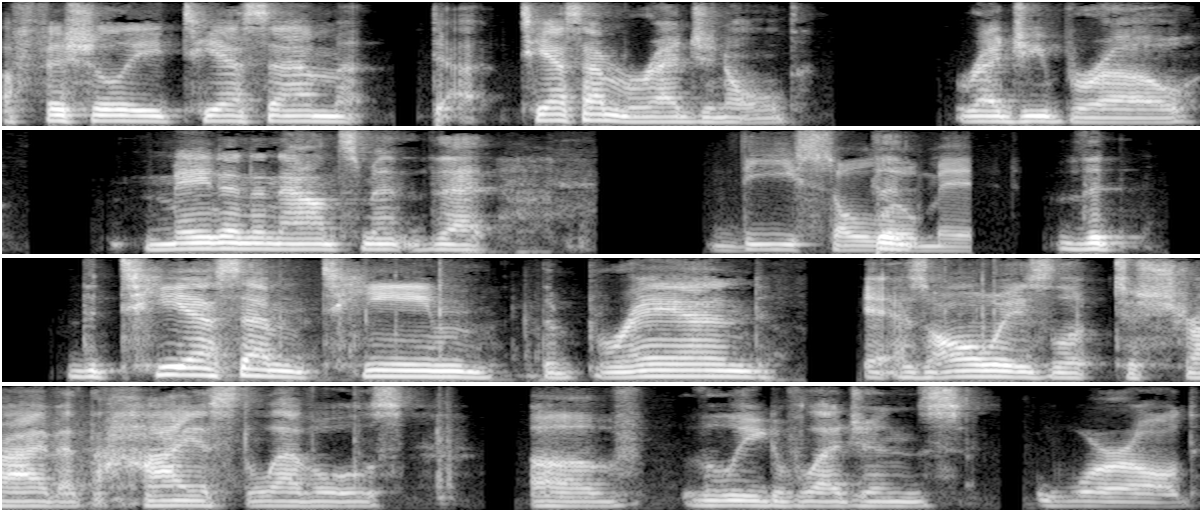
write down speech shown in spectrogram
Officially, TSM TSM Reginald, Reggie Bro, made an announcement that the solo the, mid the the TSM team, the brand, it has always looked to strive at the highest levels of the League of Legends world,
